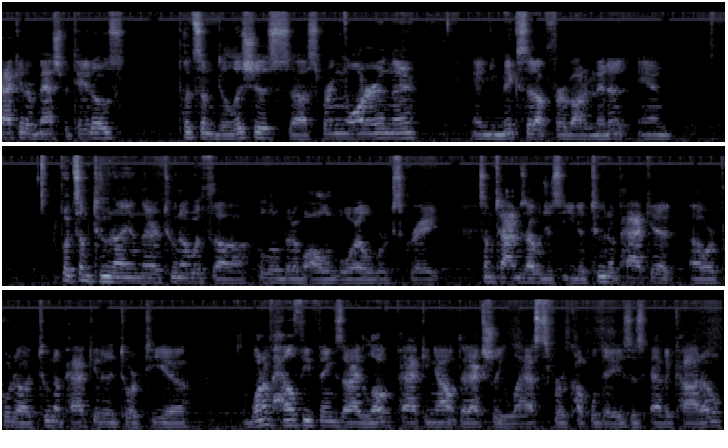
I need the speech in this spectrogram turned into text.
packet of mashed potatoes, put some delicious uh, spring water in there, and you mix it up for about a minute and put some tuna in there. Tuna with uh, a little bit of olive oil works great. Sometimes I would just eat a tuna packet uh, or put a tuna packet in a tortilla. One of healthy things that I love packing out that actually lasts for a couple days is avocado.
